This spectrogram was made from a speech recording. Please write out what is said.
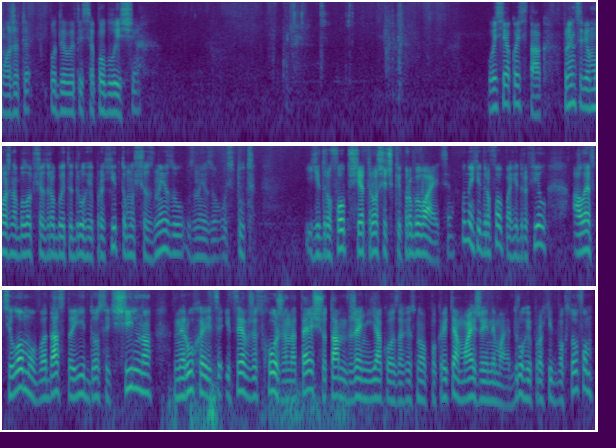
Можете подивитися поближче. Ось якось так. В принципі, можна було б ще зробити другий прохід, тому що знизу, знизу, ось тут гідрофоб ще трошечки пробивається. Ну, не гідрофоб, а гідрофіл. Але в цілому вода стоїть досить щільно, не рухається, і це вже схоже на те, що там вже ніякого захисного покриття майже і немає. Другий прохід ваксофом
